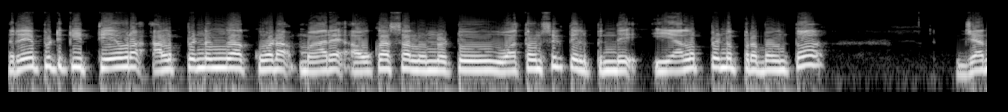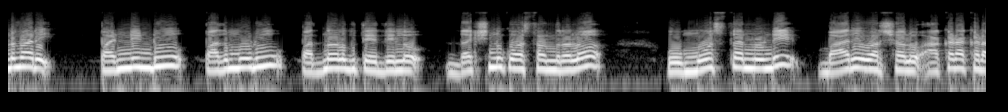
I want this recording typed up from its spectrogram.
రేపటికి తీవ్ర అల్పపీడనంగా కూడా మారే అవకాశాలు ఉన్నట్టు వాతావరణ శాఖ తెలిపింది. ఈ అల్పపీడన ప్రభావంతో జనవరి పన్నెండు పదమూడు పద్నాలుగు తేదీలో దక్షిణ కోస్తాంధ్రలో ఓ మోస్తరు నుండి భారీ వర్షాలు అక్కడక్కడ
